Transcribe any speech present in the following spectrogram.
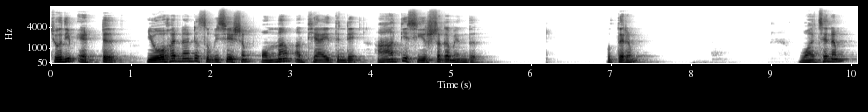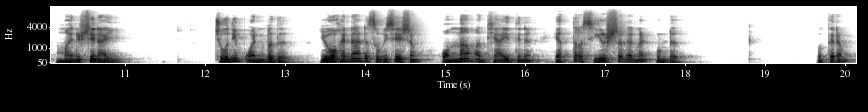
ചോദ്യം എട്ട് യോഹന്നാന്റെ സുവിശേഷം ഒന്നാം അധ്യായത്തിന്റെ ആദ്യ ശീർഷകം എന്ത്? ഉത്തരം വചനം മനുഷ്യനായി. ചോദ്യം ഒൻപത് യോഹന്നാന്റെ സുവിശേഷം ഒന്നാം അധ്യായത്തിന് എത്ര ശീർഷകങ്ങൾ ഉണ്ട്? ഉത്തരം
